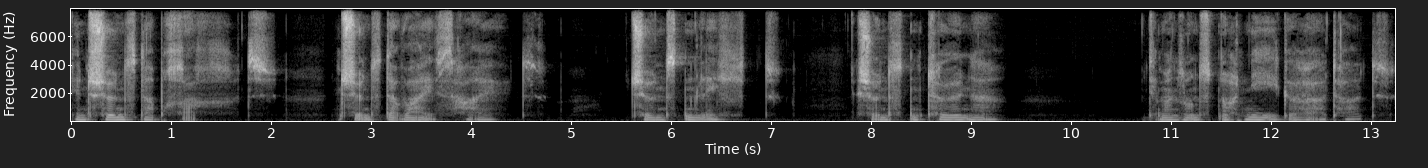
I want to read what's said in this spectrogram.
in schönster Pracht, in schönster Weisheit, schönsten Licht, schönsten Töne die man sonst noch nie gehört hat.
